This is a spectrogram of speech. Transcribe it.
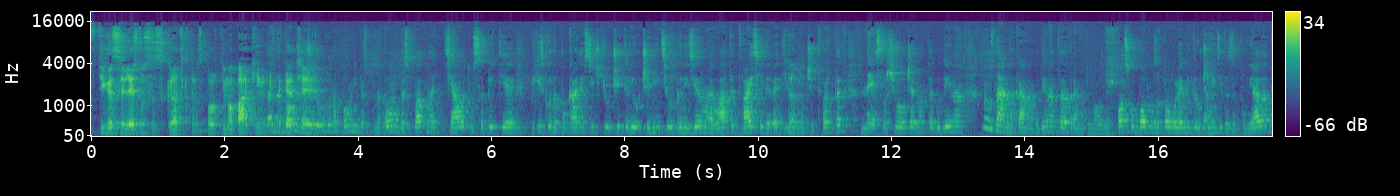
стига се лесно с градски транспорт, има паркинг, да, така напълно, че... Между другото, напълно, без, напълно безплатно е цялото събитие. Бих искал да поканя всички учители, ученици, организирано елате, 29 да. юни е четвъртък, не е свършила учебната година, но знаем на края на годината, времето може да е по-свободно за по-големите ученици да, да заповядат.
